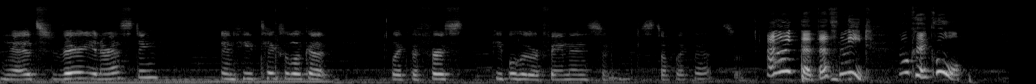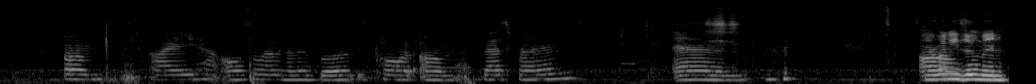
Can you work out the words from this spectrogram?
yeah it's very interesting and he takes a look at like the first people who are famous and stuff like that. So I like that. That's neat. Okay, cool. Um, I ha- also have another book. It's called um, Best Friends, and Here, let me um, zoom in.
